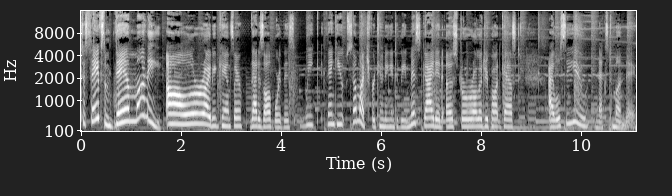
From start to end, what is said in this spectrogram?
to save some damn money. Alrighty, Cancer. That is all for this week. Thank you so much for tuning into the Misguided Astrology Podcast. I will see you next Monday.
